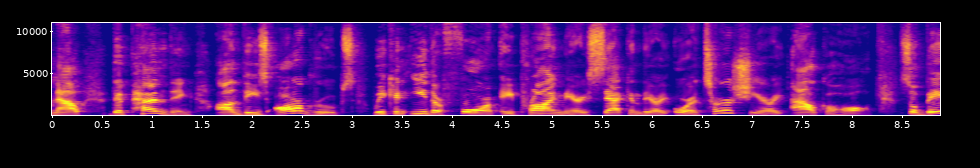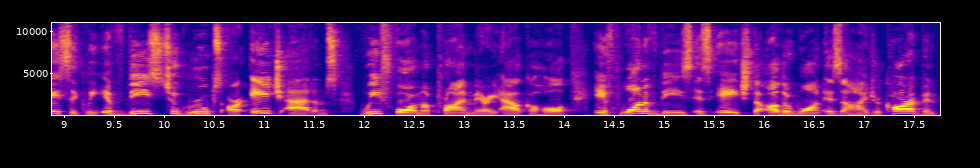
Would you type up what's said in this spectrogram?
Now, depending on these R groups, we can either form a primary, secondary, or a tertiary alcohol. So basically, if these two groups are H atoms, we form a primary alcohol. If one of these is H, the other one is a hydrocarbon,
